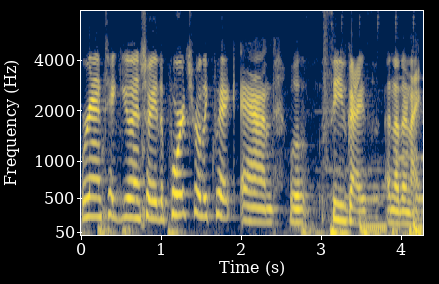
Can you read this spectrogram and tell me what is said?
We're gonna take you and show you the porch really quick and we'll see you guys another night.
